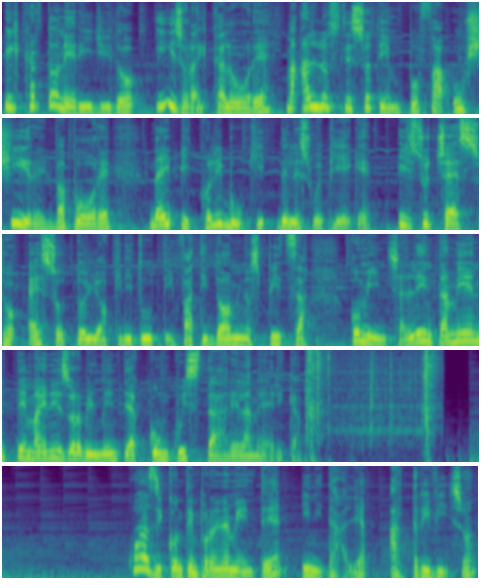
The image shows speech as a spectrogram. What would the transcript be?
Il cartone rigido isola il calore ma allo stesso tempo fa uscire il vapore dai piccoli buchi delle sue pieghe. Il successo è sotto gli occhi di tutti, infatti Domino's Pizza comincia lentamente ma inesorabilmente a conquistare l'America. Quasi contemporaneamente, in Italia, a Treviso,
